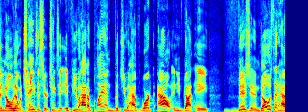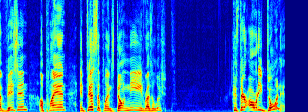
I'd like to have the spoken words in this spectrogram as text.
you know, they would change this year, change it. If you had a plan that you have worked out and you've got a vision, those that have vision, a plan, and disciplines don't need resolutions because they're already doing it.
